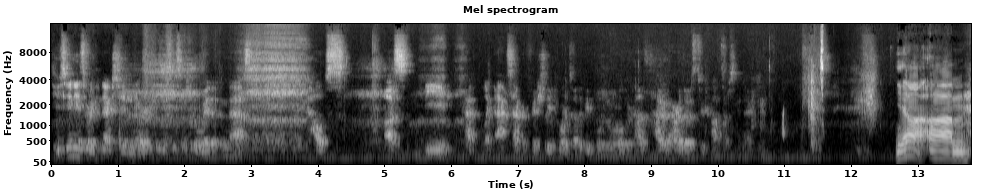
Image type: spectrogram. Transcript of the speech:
do you see any sort of connection, or can you see some sort of way that the mass like, helps us be like act sacrificially towards other people in the world, or how, how are those two concepts connected? Yeah. Um,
